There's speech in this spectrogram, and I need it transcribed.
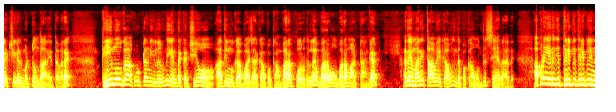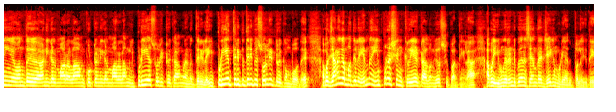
கட்சிகள் மட்டும்தானே தவிர திமுக கூட்டணியிலிருந்து எந்த கட்சியும் அதிமுக பாஜக பக்கம் வரப்போகிறதில்ல வரவும் வரமாட்டாங்க. அதே மாதிரி தாவேக்காவும் இந்த பக்கம் வந்து சேராது. அப்புறம் எதுக்கு திருப்பி திருப்பி நீங்கள் வந்து அணிகள் மாறலாம் கூட்டணிகள் மாறலாம் இப்படியே சொல்லிட்டு இருக்காங்கன்னு எனக்கு தெரியல. இப்படியே திருப்பி திருப்பி சொல்லிட்டு இருக்கும்போது அப்போ ஜனங்க மத்தியில் என்ன இம்ப்ரெஷன் கிரியேட் ஆகும்னு யோசிச்சு பார்த்தீங்களா? அப்போ இவங்க ரெண்டு பேரும் சேர்ந்தா ஜெயிக்க முடியாது போல இது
